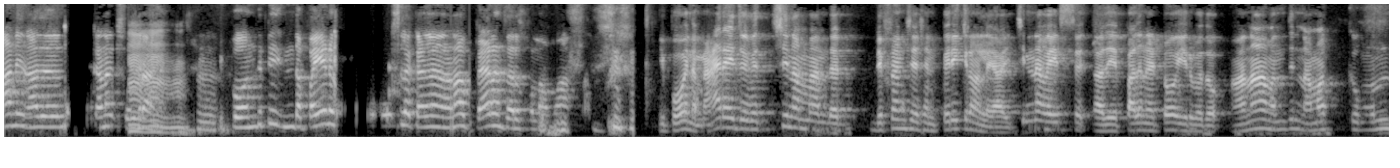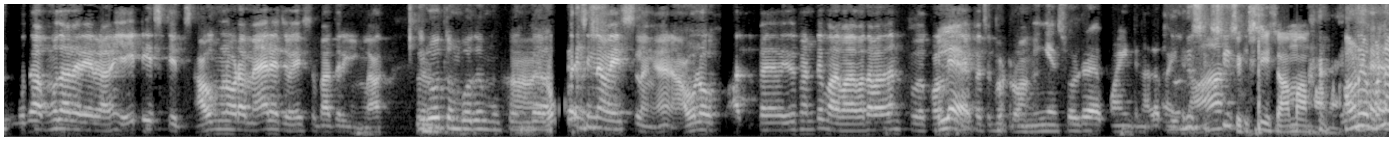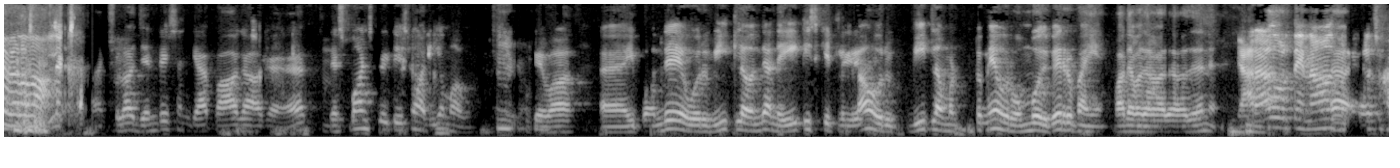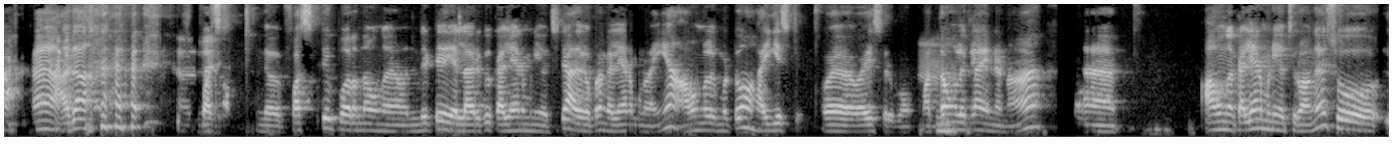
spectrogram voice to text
ஆணின் அது வந்து கணக்கு சொல்றாங்க. இப்போ வந்துட்டு இந்த பையனுக்கு வயசுல கல்யாணம் ஆனா பேரண்ட்ஸ் அரெஸ்ட் பண்ணலாமா? இப்போ இந்த மேரேஜை வச்சு நம்ம அந்த டிஃபரன்சியேஷன் பிரிக்கிறோம் இல்லையா? சின்ன வயசு அது பதினெட்டோ இருபதோ. ஆனா வந்து நமக்கு முன் முதா மூதாதையர்கள் எயிட்டிஸ் கிட்ஸ் அவங்களோட மேரேஜ் வயசு பாத்திருக்கீங்களா இருபத்தி ஒன்பது முப்பது ரொம்ப சின்ன வயசுலங்க. அவ்வளவு இது பண்ணிட்டு வ- வ- வத வதன்னு இல்ல. குழந்தைய பெற்று போட்டுருவாங்க. நீங்க சொல்ற பாயிண்ட் நல்ல பாயிண்ட் சிக்ஸ்டி 60s, ஆமா. அவனுக்கு பண்ண வேலைதான் ஆக்சுவலா ஜெனரேஷன் கேப் ஆக ஆக ரெஸ்பான்சிபிலிட்டிஸும் அதிகமாகும். ஓகேவா இப்போ வந்து ஒரு வீட்ல வந்து அந்த எயிட்டிஸ் கிட்ல எல்லாம் ஒரு வீட்ல மட்டுமே ஒரு ஒன்பது பேர் இருப்பாங்க. வத வத வத வதன்னு. யாராவது ஒருத்தன் அதான். இந்த ஃபர்ஸ்ட் பிறந்தவங்க வந்துட்டு எல்லாருக்கும் கல்யாணம் பண்ணி வச்சுட்டு அதுக்கப்புறம் கல்யாணம் பண்ணுவாங்க. அவங்களுக்கு மட்டும் ஹையஸ்ட் வயசு இருக்கும். மத்தவங்களுக்கு எல்லாம் என்னன்னா அவங்க கல்யாணம் பண்ணி வச்சிருவாங்க. ஸோ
